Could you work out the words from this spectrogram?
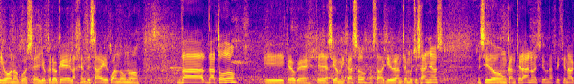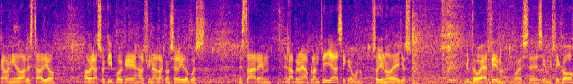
y bueno, pues eh, yo creo que la gente sabe que cuando uno da, da todo y creo que, que ha sido mi caso, he estado aquí durante muchos años, he sido un canterano, he sido un aficionado que ha venido al estadio a ver a su equipo y que al final ha conseguido pues estar en, en la primera plantilla, así que bueno, soy uno de ellos. ¿Qué te voy a decir? No? Pues eh, significó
